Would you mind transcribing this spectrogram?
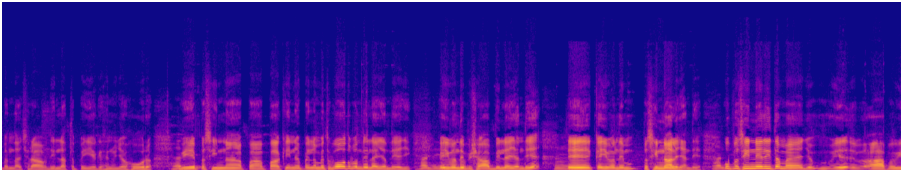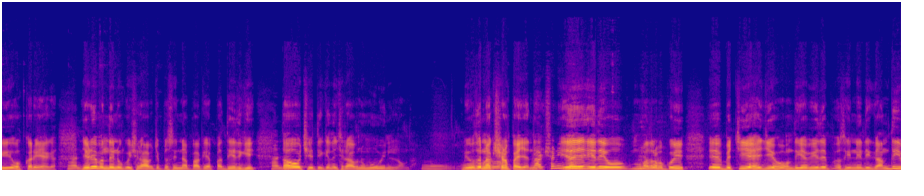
ਬੰਦਾ ਸ਼ਰਾਬ ਦੀ ਲੱਤ ਪਈ ਹੈ ਕਿਸੇ ਨੂੰ ਜਾਂ ਹੋਰ ਵੀ ਇਹ ਪਸੀਨਾ ਆਪਾਂ ਪਾ ਕੇ ਨਾ ਪਹਿਲਾਂ ਮੈਥੋਂ ਬਹੁਤ ਬੰਦੇ ਲੈ ਜਾਂਦੇ ਆ ਜੀ। ਕਈ ਬੰਦੇ ਪਿਸ਼ਾਬ ਵੀ ਲੈ ਜਾਂਦੇ ਆ ਤੇ ਕਈ ਬੰਦੇ ਪਸੀਨਾ ਲੈ ਜਾਂਦੇ ਆ। ਉਹ ਪਸੀਨੇ ਦੀ ਤਾਂ ਮੈਂ ਆਪ ਵੀ ਉਹ ਕਰਿਆ ਹੈਗਾ। ਜਿਹੜੇ ਬੰਦੇ ਨੂੰ ਕੋਈ ਸ਼ਰਾਬ 'ਚ ਪਸੀਨਾ ਪਾ ਕੇ ਆਪਾਂ ਦੇ ਦਈਏ ਤਾਂ ਉਹ ਛੇਤੀ ਕਹਿੰਦੇ ਸ਼ਰਾਬ ਨੂੰ ਮੂੰਹ ਵੀ ਨਹੀਂ ਲਾਉਂਦਾ। ਵੀ ਉਹਦੇ ਨਕਸ਼ਣ ਪੈ ਜਾਂਦੀ ਇਹ ਇਹਦੇ ਉਹ ਮਤਲਬ ਕੋਈ ਇਹ ਵਿੱਚ ਹੀ ਇਹੋ ਉਹ ਹੁੰਦੀ ਹੈ ਵੀ ਇਹਦੇ ਪਸੀਨੇ ਦੀ ਗੰਧ ਹੀ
